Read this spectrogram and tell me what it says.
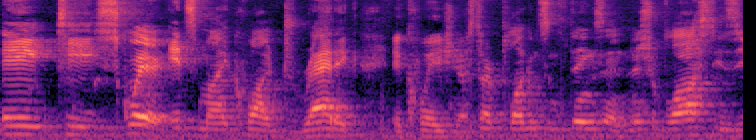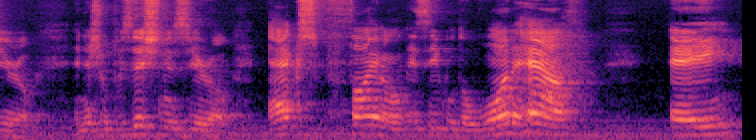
AT squared. It's my quadratic equation. I start plugging some things in. Initial velocity is zero. Initial position is zero. X final is equal to one half AT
